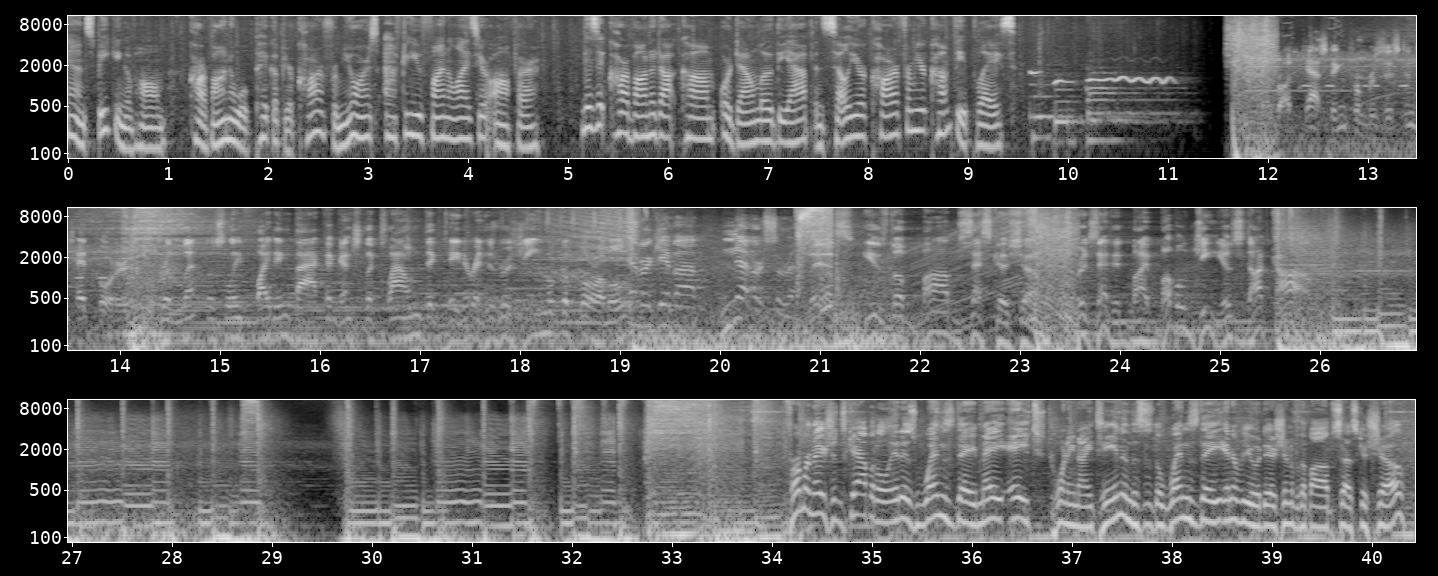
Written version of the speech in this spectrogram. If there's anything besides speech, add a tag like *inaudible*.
And speaking of home, Carvana will pick up your car from yours after you finalize your offer. Visit Carvana.com or download the app and sell your car from your comfy place. Broadcasting from Resistance headquarters. relentlessly fighting back against the clown dictator and his regime of deplorables. Never give up, never surrender. This is the Bob Cesca Show, presented by BubbleGenius.com. From our nation's capital, it is Wednesday, May 8, 2019, and this is the Wednesday interview edition of the Bob Cesca Show.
